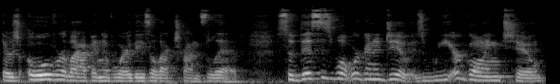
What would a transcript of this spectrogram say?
There's overlapping of where these electrons live. So this is what we're going to do is we are going to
